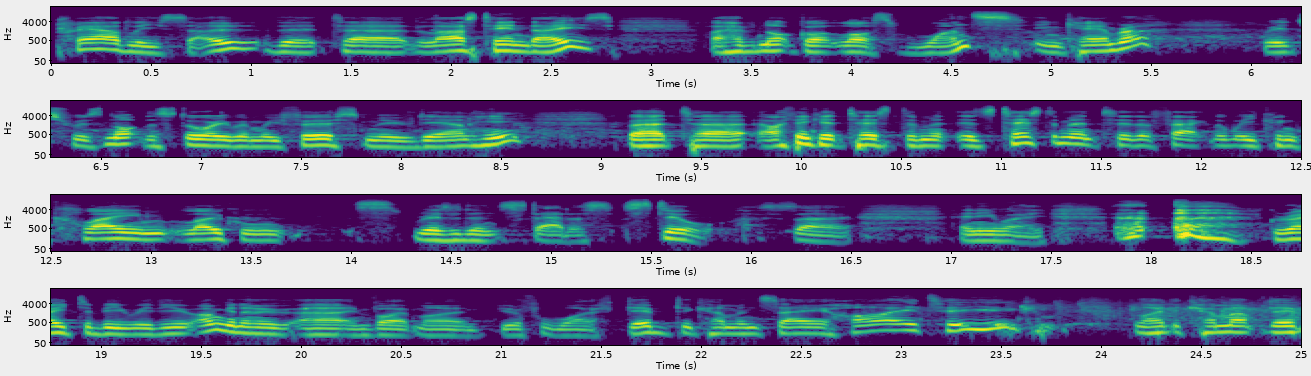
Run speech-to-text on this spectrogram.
proudly so that uh, the last 10 days I have not got lost once in Canberra, which was not the story when we first moved down here. But uh, I think it testament, it's testament to the fact that we can claim local resident status still. So, anyway, great to be with you. I'm going to uh, invite my beautiful wife, Deb, to come and say hi to you. Come, like to come up, Deb?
